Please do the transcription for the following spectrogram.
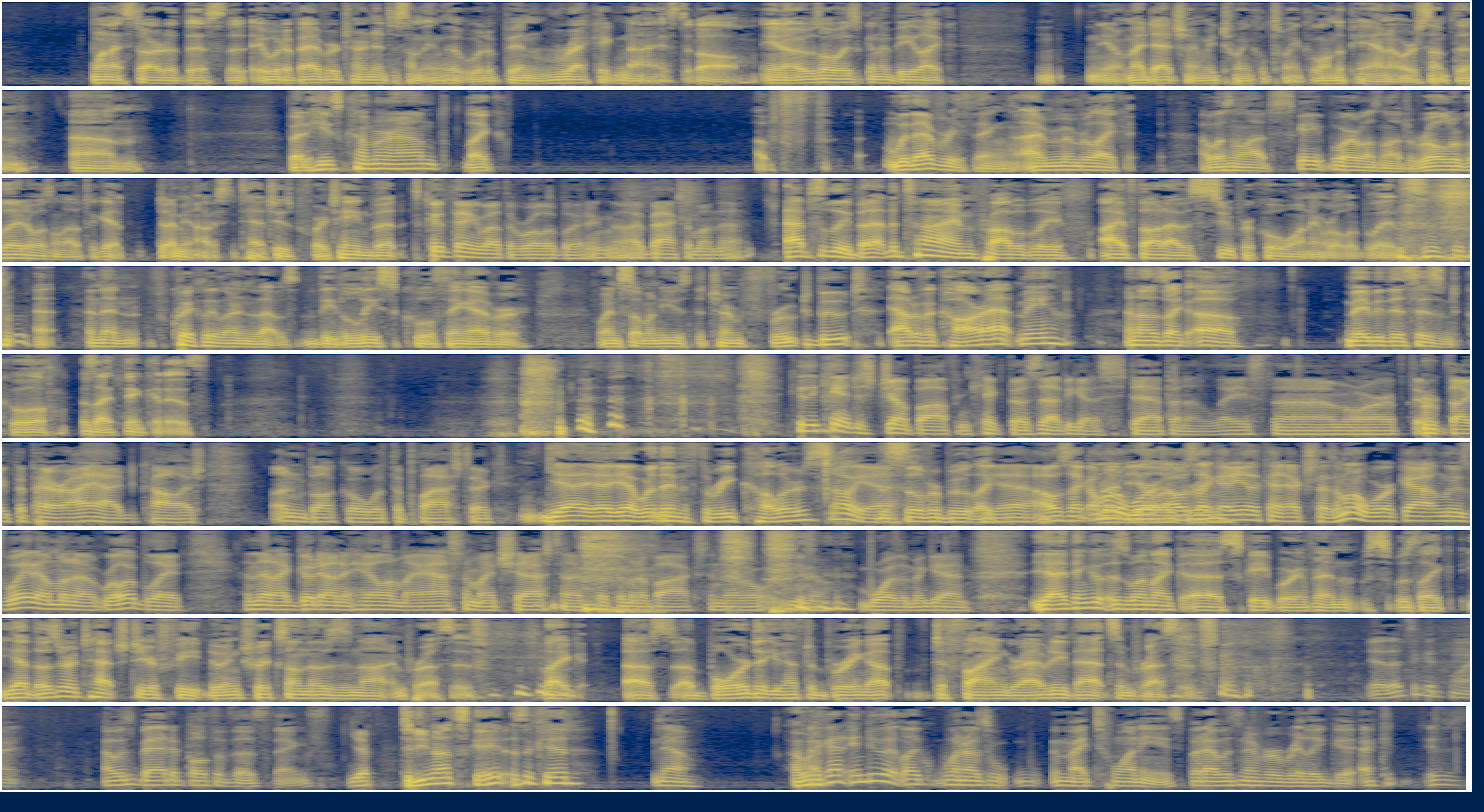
when I started this that it would have ever turned into something that would have been recognized at all. You know, it was always going to be like, you know, my dad showing me Twinkle Twinkle on the piano or something. Um, but he's come around like f- with everything. I remember like I wasn't allowed to skateboard, I wasn't allowed to rollerblade, I wasn't allowed to get. I mean, obviously tattoos before eighteen, but It's a Good thing about the rollerblading, though. I back him on that. absolutely. But at the time, probably I thought I was super cool wanting rollerblades, and then quickly learned that that was the least cool thing ever. When someone used the term "fruit boot" out of a car at me, and I was like, "Oh, maybe this isn't cool as I think it is." Because you can't just jump off and kick those up. You got to step and unlace them, or if like the pair I had in college, unbuckle with the plastic. Yeah, yeah, yeah. Were they the three colors? Oh yeah, the silver boot. Like yeah. I was like, I'm gonna work. yellow, I was like any other kind of exercise. I'm gonna work out and lose weight. I'm gonna rollerblade, and then I go down a hill on my ass and my chest, and I put them in a box and never, you know, wore them again. Yeah, I think it was when like a skateboarding friend was, was like, "Yeah, those are attached to your feet. Doing tricks on those is not impressive. like a, a board that you have to bring up defying gravity, that's impressive." Yeah, that's a good point. I was bad at both of those things. Yep. Did you not skate as a kid? No. I I got into it like when I was in my 20s, but I was never really good. I could it was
